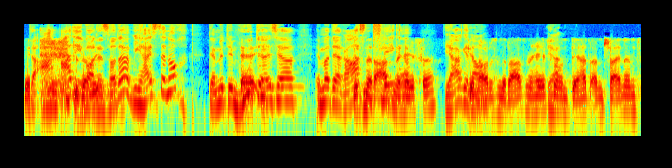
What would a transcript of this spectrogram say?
Der Adi war das, oder? Wie heißt der noch? Der mit dem Hut, der ist ja immer der Rasenpfleger. Das ist ein Rasenhelfer. Ja, genau. Genau, das ist ein Rasenhelfer ja. und der hat anscheinend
